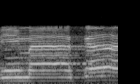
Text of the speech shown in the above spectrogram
بما كان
